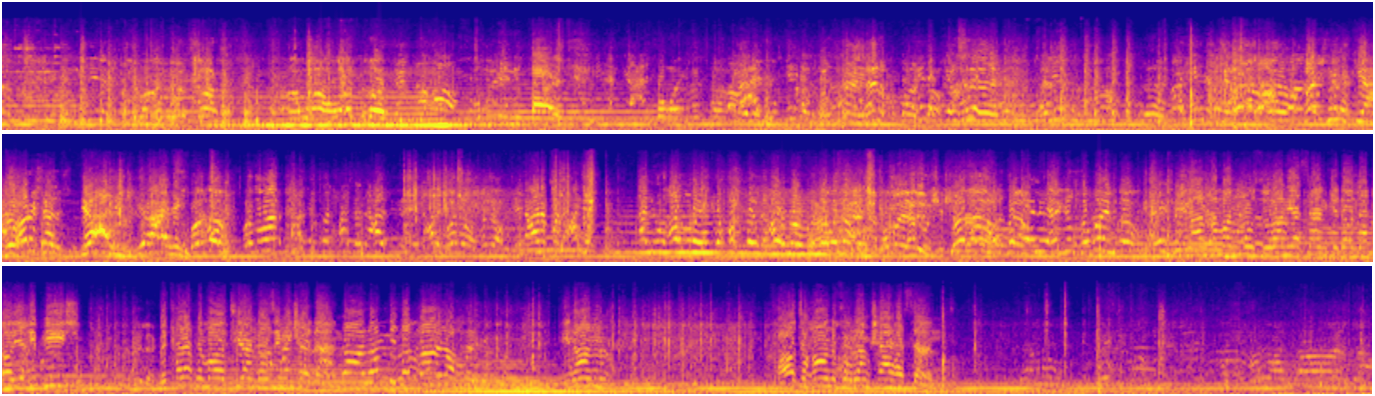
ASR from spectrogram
اینان همان مزدورانی هستند که در دقایقی پیش به طرف ما تیراندازی می‌کردند. اینان فاتحان خرم شهر هستند.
